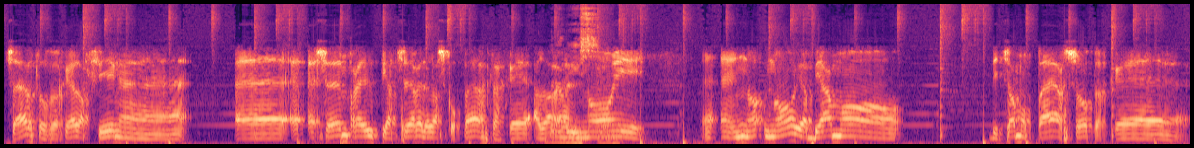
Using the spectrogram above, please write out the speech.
Certo, perché alla fine è, è, sempre il piacere della scoperta che allora noi, eh, no, noi abbiamo diciamo perso perché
